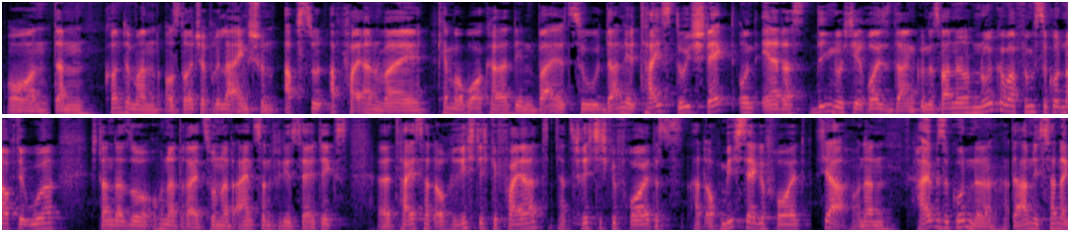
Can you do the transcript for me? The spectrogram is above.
und dann konnte man aus deutscher Brille eigentlich schon absolut abfeiern, weil Kemba Walker den Ball zu Daniel Theiss durchsteckt und er das Ding durch die Reuse dankt und es waren nur noch 0,5 Sekunden auf der Uhr, stand also 103 zu 101 dann für die Celtics. Äh, Theiss hat auch richtig gefeiert, hat sich richtig gefreut, das hat auch mich sehr gefreut. Tja, und dann halbe Sekunde, da haben die Thunder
